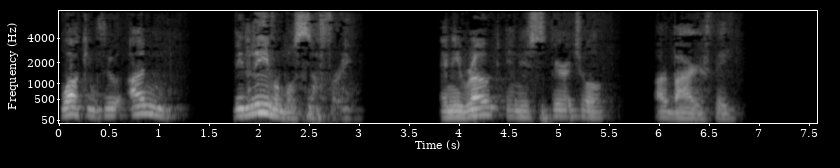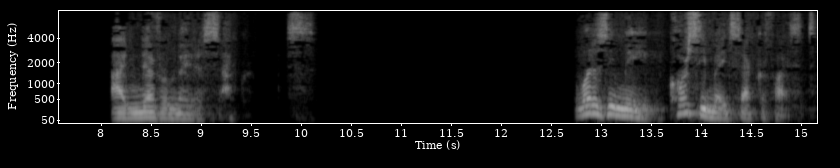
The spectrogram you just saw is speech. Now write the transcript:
walking through unbelievable suffering. And he wrote in his spiritual autobiography, I never made a sacrifice. What does he mean? Of course he made sacrifices.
